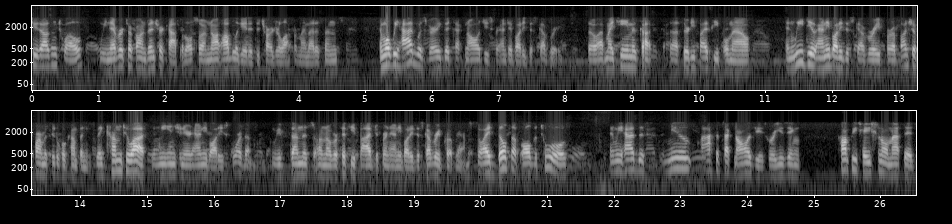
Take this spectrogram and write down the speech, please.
2012. We never took on venture capital, so I'm not obligated to charge a lot for my medicines. And what we had was very good technologies for antibody discovery. So uh, my team has got uh, 35 people now, and we do antibody discovery for a bunch of pharmaceutical companies. They come to us, and we engineer antibodies for them. We've done this on over 55 different antibody discovery programs. So I built up all the tools, and we had this new class of technologies. We're using computational methods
